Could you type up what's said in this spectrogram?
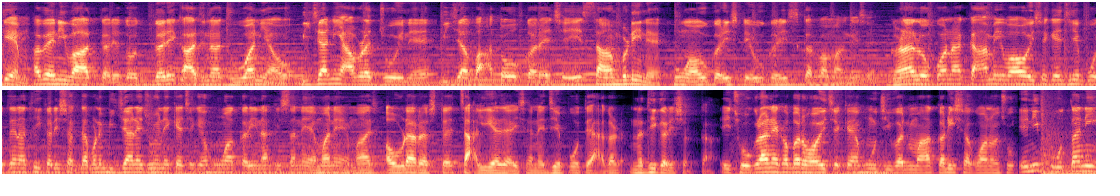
કેમ? હવે એની વાત કરીએ તો દરેક આજના જુવાનિયાઓ બીજાની આવડત જોઈને, બીજા વાતો કરે છે એ સાંભળીને હું આવું કરીશ, તેવું કરીશ કરવા માંગે છે. ઘણા લોકોના કામ એવા હોય છે કે જે પોતે નથી કરી શકતા, પણ બીજાને જોઈને કહે છે કે હું આ કરી નાખીશ અને એમાં ને એમાં જ અવડા રસ્તે ચાલ્યા જાય છે અને જે પોતે આગળ નથી કરી શકતા. એ છોકરાને ખબર હોય છે કે હું જીવનમાં કરી શકવાનો છું. એની પોતાની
